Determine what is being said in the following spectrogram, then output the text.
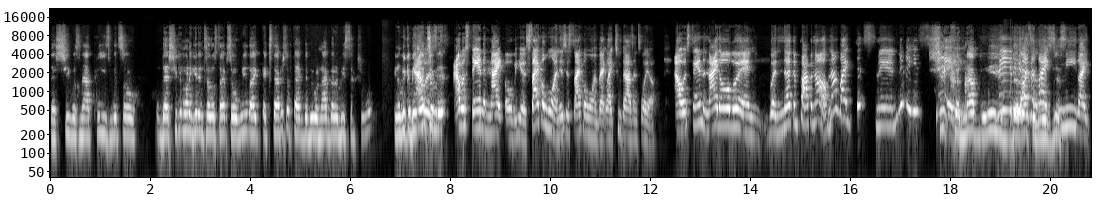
that she was not pleased with. So that she didn't want to get into those types. So we like established the fact that we were not going to be sexual you know, we could be I intimate. Was, I was staying the night over here. Cycle one. This is cycle one back like 2012. I was staying the night over and with nothing popping off. And I'm like, this man, maybe he's She could not believe maybe he doesn't like resist. me like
